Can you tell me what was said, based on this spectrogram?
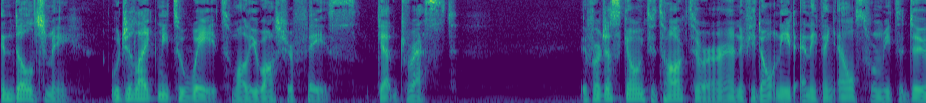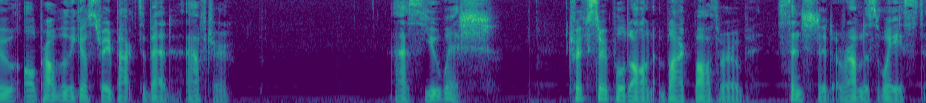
Indulge me. Would you like me to wait while you wash your face, get dressed, if we're just going to talk to her, and if you don't need anything else for me to do, I'll probably go straight back to bed after. As you wish. Trickster pulled on a black bathrobe, cinched it around his waist,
